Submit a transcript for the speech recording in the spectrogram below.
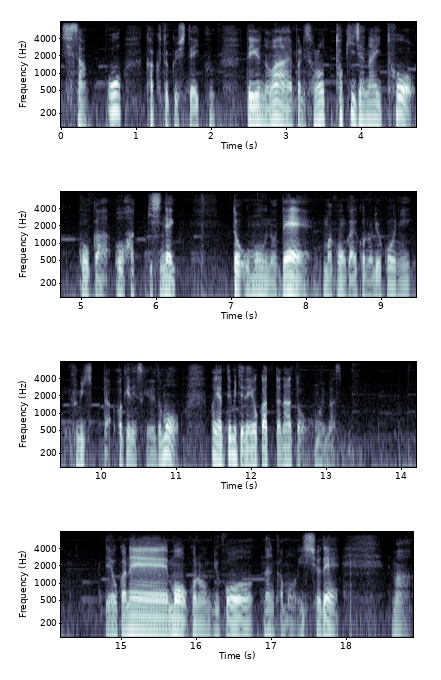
資産を獲得していくっていうのはやっぱりその時じゃないと効果を発揮しないと思うので、まあ、今回この旅行に踏み切ったわけですけれども、まあ、やってみてね良かったなと思います。でお金もこの旅行なんかも一緒でま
